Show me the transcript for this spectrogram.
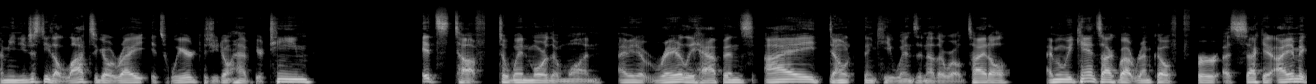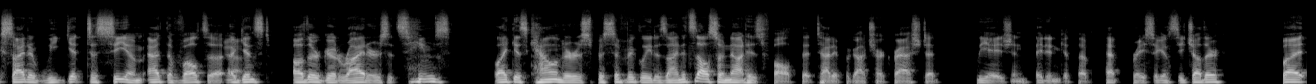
I mean, you just need a lot to go right. It's weird because you don't have your team. It's tough to win more than one. I mean, it rarely happens. I don't think he wins another world title. I mean, we can't talk about Remco for a second. I am excited we get to see him at the Vuelta yeah. against other good riders. It seems like his calendar is specifically designed. It's also not his fault that Tadej Pogacar crashed at Liège and they didn't get the pep race against each other. But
